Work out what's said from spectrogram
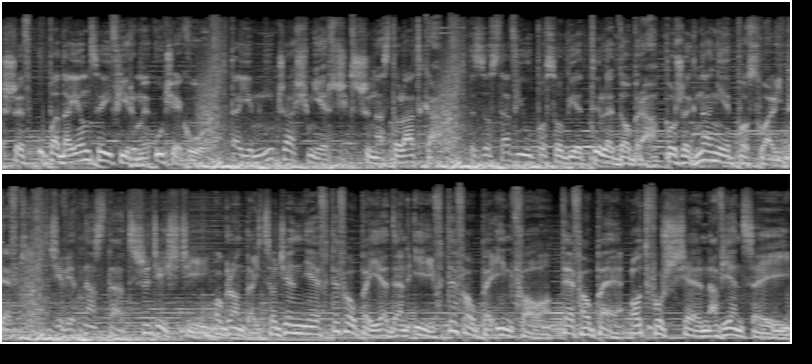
Szef upadającej firmy uciekł. Tajemnicza śmierć trzynastolatka. Zostawił po sobie tyle dobra. Pożegnanie posła Litewki. 19.30. Oglądaj codziennie w TVP1 i w TVP Info. TVP. Otwórz się na więcej.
